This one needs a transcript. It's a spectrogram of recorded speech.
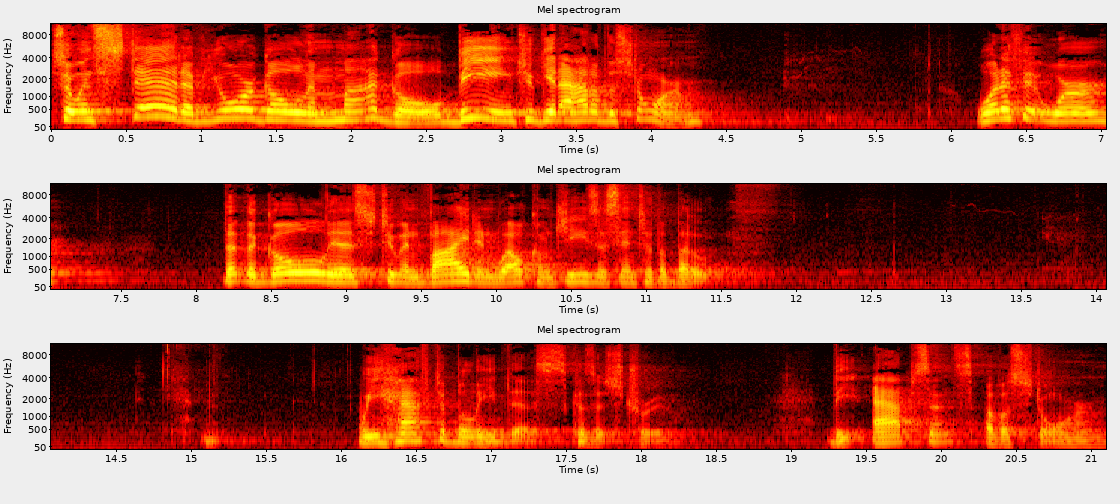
so instead of your goal and my goal being to get out of the storm, what if it were that the goal is to invite and welcome Jesus into the boat? We have to believe this because it's true. The absence of a storm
